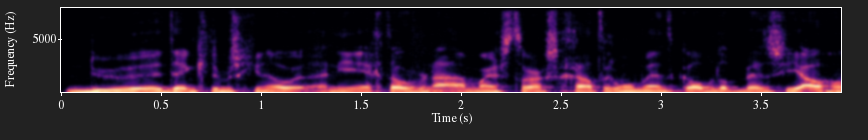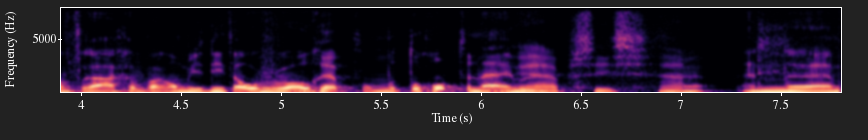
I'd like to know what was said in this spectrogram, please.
nu denk je er misschien o- eh, niet echt over na, maar straks gaat er een moment komen dat mensen jou gaan vragen waarom je het niet overwogen hebt om het toch op te nemen. Ja, precies. Ja. Ja. En ehm,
